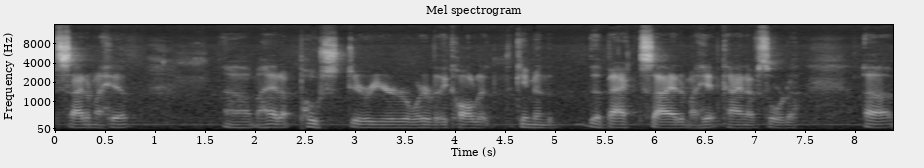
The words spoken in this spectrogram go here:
side of my hip. Um, I had a posterior or whatever they called it. it came in the, the back side of my hip, kind of, sort of.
